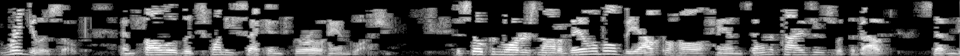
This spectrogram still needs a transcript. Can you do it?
regular soap, and follow the 20-second thorough hand washing. If soap and water is not available, the alcohol hand sanitizers with about 70%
